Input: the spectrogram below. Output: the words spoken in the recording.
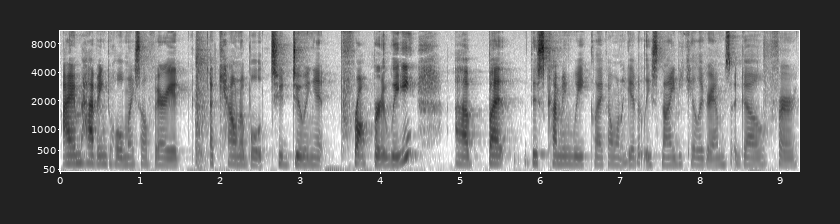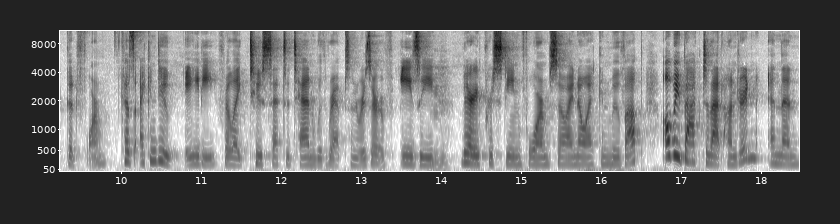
I am having to hold myself very accountable to doing it properly. Uh, but this coming week, like I want to give at least 90 kilograms a go for good form because I can do 80 for like two sets of 10 with reps in reserve. Easy, very pristine form. So I know I can move up. I'll be back to that 100 and then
